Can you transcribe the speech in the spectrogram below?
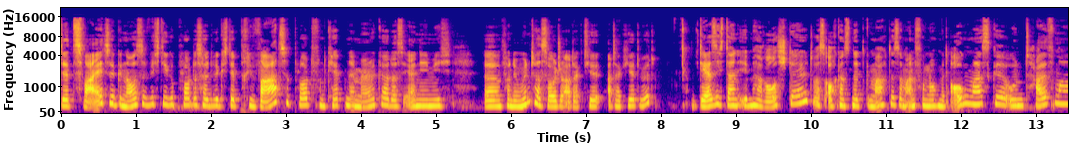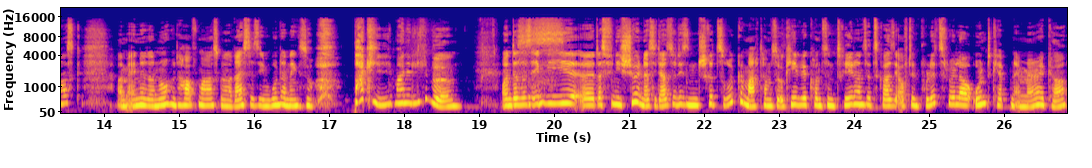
der zweite, genauso wichtige Plot ist halt wirklich der private Plot von Captain America, dass er nämlich äh, von dem Winter Soldier attackiert, attackiert wird. Der sich dann eben herausstellt, was auch ganz nett gemacht ist, am Anfang noch mit Augenmaske und Halfmask, am Ende dann nur noch mit Halfmask und dann reißt er sie ihm runter und denkt so, Bucky, meine Liebe. Und das ist irgendwie, äh, das finde ich schön, dass sie da so diesen Schritt zurück gemacht haben. So, okay, wir konzentrieren uns jetzt quasi auf den Polit-Thriller und Captain America.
